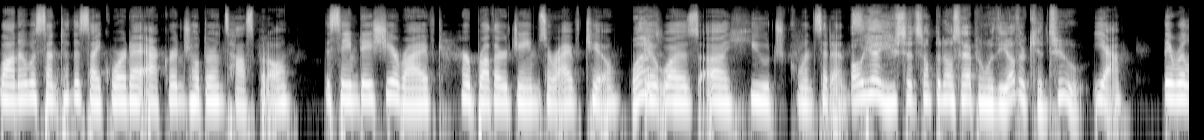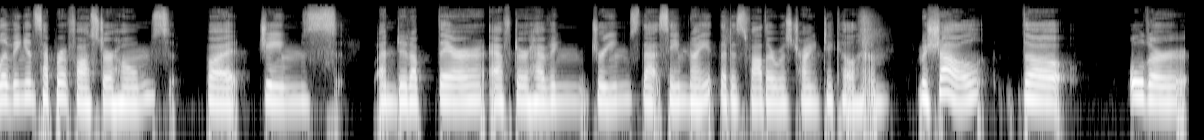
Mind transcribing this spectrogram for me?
Lana was sent to the psych ward at Akron Children's Hospital. The same day she arrived, her brother James arrived too. What? It was a huge coincidence. Oh, yeah. You said something else happened with the other kid, too. Yeah. They were living in separate foster homes, but James ended up there after having dreams that same night that his father was trying to kill him. Michelle, the older,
